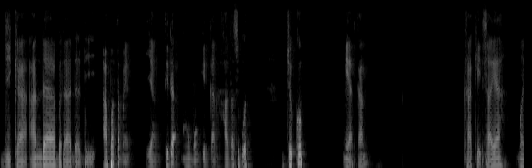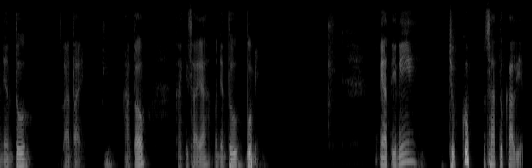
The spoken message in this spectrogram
Jika Anda berada di apartemen yang tidak memungkinkan hal tersebut, cukup niatkan kaki saya menyentuh lantai atau kaki saya menyentuh bumi. Niat ini cukup satu kali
